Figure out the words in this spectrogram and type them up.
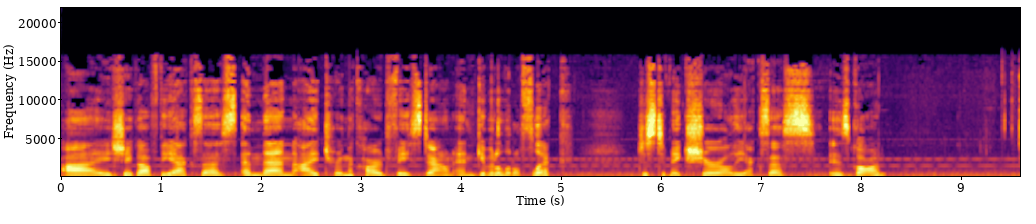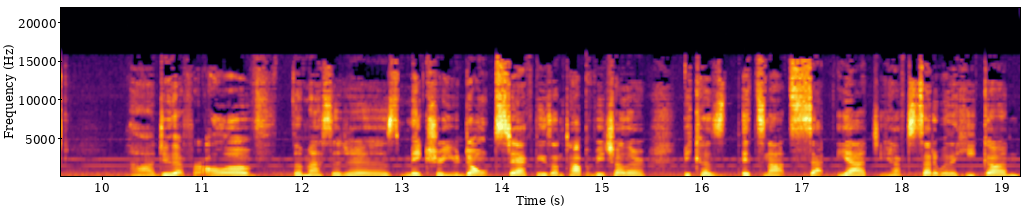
I shake off the excess and then I turn the card face down and give it a little flick just to make sure all the excess is gone. Uh, do that for all of the messages. Make sure you don't stack these on top of each other because it's not set yet. You have to set it with a heat gun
